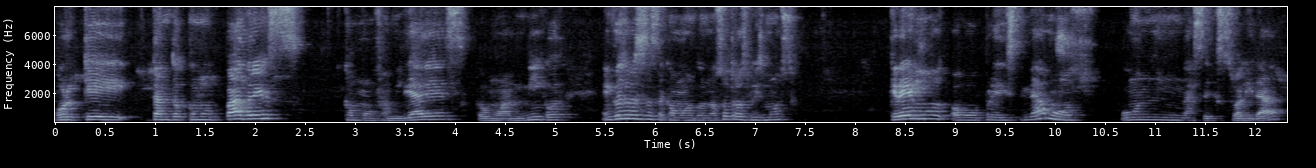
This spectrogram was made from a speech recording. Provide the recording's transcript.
Porque tanto como padres, como familiares, como amigos, incluso a veces hasta como con nosotros mismos, creemos o predestinamos una sexualidad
